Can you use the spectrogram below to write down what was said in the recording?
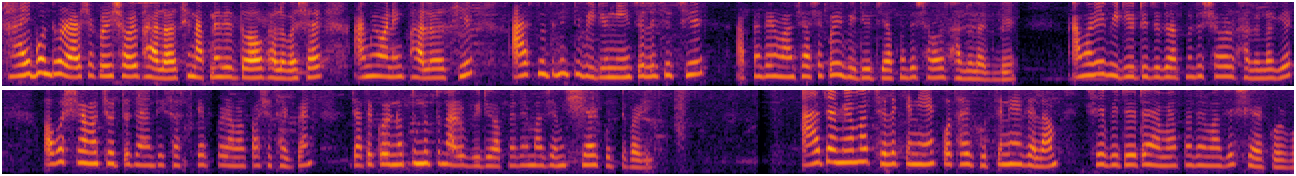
হাই বন্ধুরা, আশা করি সবাই ভালো আছেন। আপনাদের দোয়া ভালোবাসায় আমি অনেক ভালো আছি। আজ নতুন একটি ভিডিও নিয়ে চলে এসেছি। আপনাদের মাঝে আশা করি ভিডিওটি আপনাদের সবার ভালো লাগবে। আমার এই ভিডিওটি যদি আপনাদের সবার ভালো লাগে, অবশ্যই আমার ছোট্ট চ্যানেলটি সাবস্ক্রাইব করে আমার পাশে থাকবেন। যাতে করে নতুন নতুন আরও ভিডিও আপনাদের মাঝে আমি শেয়ার করতে পারি। আজ আমি আমার ছেলেকে নিয়ে কোথায় ঘুরতে নিয়ে গেলাম, সেই ভিডিওটাই আমি আপনাদের মাঝে শেয়ার করব।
